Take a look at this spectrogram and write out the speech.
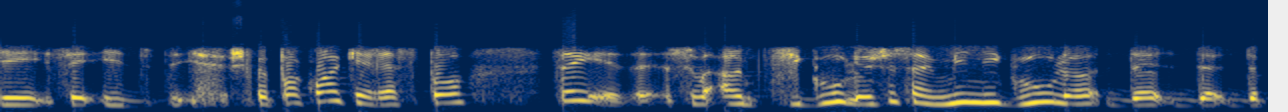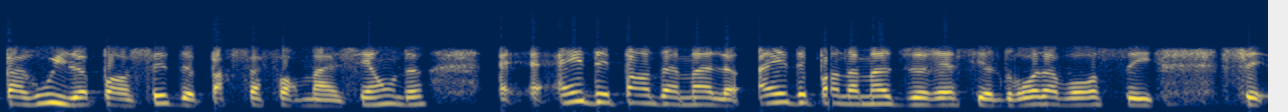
qui c'est, je peux pas croire qu'il reste pas, tu sais, euh, un petit goût, là, juste un mini goût là, de, de, de par où il a passé, de par sa formation, là, indépendamment, là, indépendamment du reste, il a le droit d'avoir ses, ses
